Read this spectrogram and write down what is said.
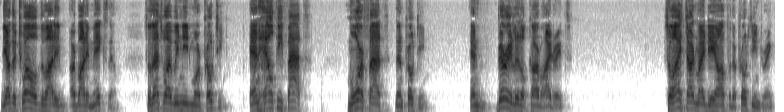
The other 12, the body, our body makes them. So that's why we need more protein and healthy fats, more fat than protein, and very little carbohydrates. So I start my day off with a protein drink.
